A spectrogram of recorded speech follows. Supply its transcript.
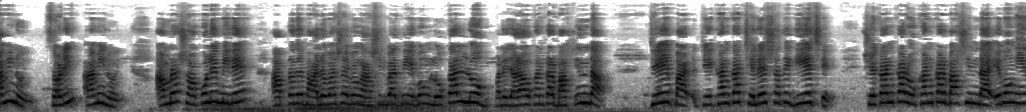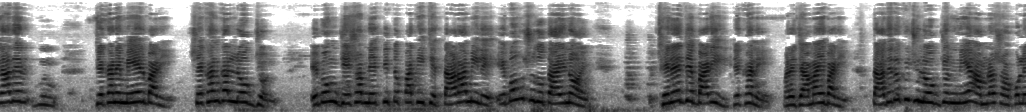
আমি নই সরি আমি নই, আমরা সকলে মিলে আপনাদের ভালোবাসা এবং আশীর্বাদ নিয়ে এবং লোকাল লোক মানে যারা ওখানকার বাসিন্দা, যে যেখানকার ছেলের সাথে গিয়েছে সেখানকার ওখানকার বাসিন্দা এবং এনাদের যেখানে মেয়ের বাড়ি, সেখানকার লোকজন এবং যেসব নেতৃত্ব পাঠিয়েছে তারা মিলে এবং শুধু তাই নয়, ছেলের যে বাড়ি যেখানে মানে জামাই বাড়ি, তাদেরও কিছু লোকজন নিয়ে আমরা সকলে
